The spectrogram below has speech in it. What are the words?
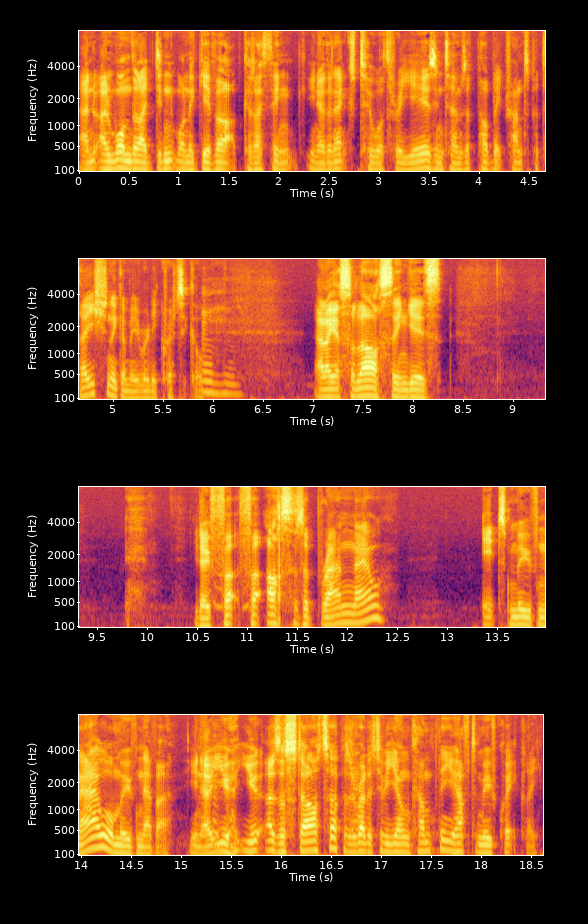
and, and one that I didn't want to give up because I think you know the next two or three years in terms of public transportation are going to be really critical. Mm-hmm. And I guess the last thing is, you know, for for us as a brand now, it's move now or move never. You know, you you as a startup, as a relatively young company, you have to move quickly.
